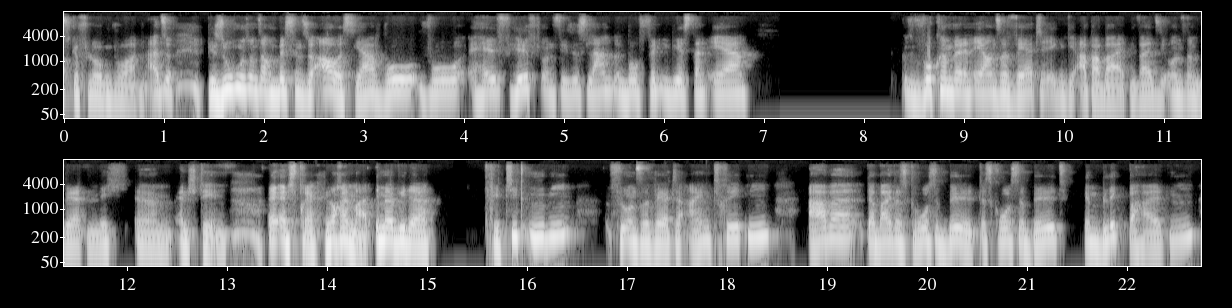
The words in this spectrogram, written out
ausgeflogen worden. Also wir suchen es uns auch ein bisschen so aus, ja, wo, wo helf, hilft uns dieses Land und wo finden wir es dann eher, wo können wir denn eher unsere Werte irgendwie abarbeiten, weil sie unseren Werten nicht ähm, entstehen, äh, entsprechen. Noch einmal, immer wieder Kritik üben, für unsere Werte eintreten, aber dabei das große Bild, das große Bild im Blick behalten.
